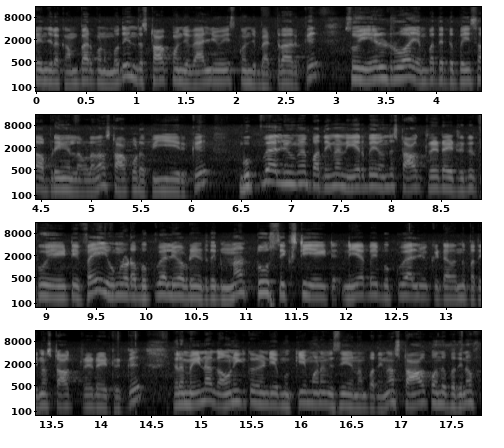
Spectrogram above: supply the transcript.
ரேஞ்சில் கம்பேர் பண்ணும்போது இந்த ஸ்டாக் கொஞ்சம் வேல்யூ வைஸ் கொஞ்சம் பெட்டராக இருக்குது ஸோ ஏழு ரூபா எண்பத்தெட்டு பைசா அப்படிங்கிற லெவலில் தான் ஸ்டாக்கோட பிஇ இருக்குது புக் வேல்யூமே பார்த்தீங்கன்னா நியர்பை வந்து ஸ்டாக் ட்ரேட் ஆகிட்டு இருக்கு டூ எயிட்டி ஃபைவ் இவங்களோட புக் வேல்யூ அப்படின்னு எடுத்துக்கிட்டோம்னா two sixty eight nearby book value கிட்ட வந்து பார்த்திங்கன்னா ஸ்டாக் ட்ரேட் ஆகிட்டு இருக்கு. இதில் மெயினாக கவனிக்க வேண்டிய முக்கியமான விஷயம் என்ன பார்த்தீங்கன்னா ஸ்டாக் வந்து பார்த்திங்கன்னா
